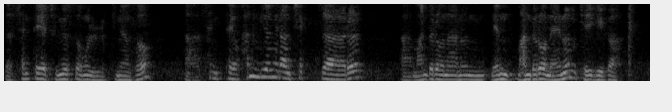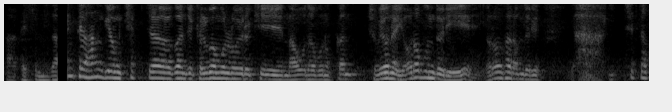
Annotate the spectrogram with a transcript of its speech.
생태의 중요성을 느끼면서 아, 생태 환경이라는 책자를 아, 만들어내는 낸- 만들어내는 계기가 아, 됐습니다. 생태 환경 책자가 이제 결과물로 이렇게 나오다 보니까 주변에 여러분들이 여러 사람들이 야 이 책자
